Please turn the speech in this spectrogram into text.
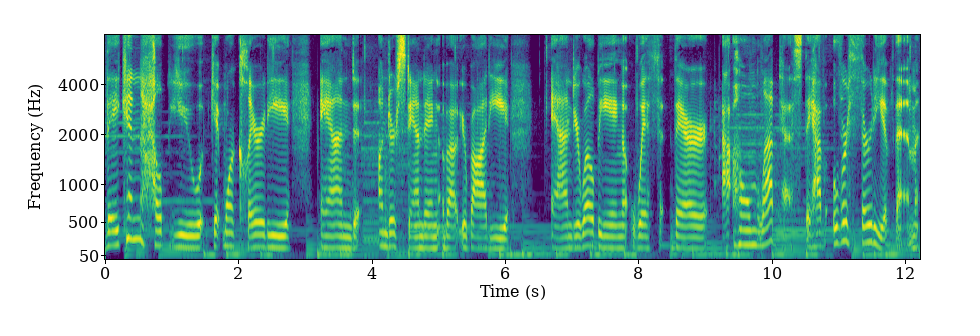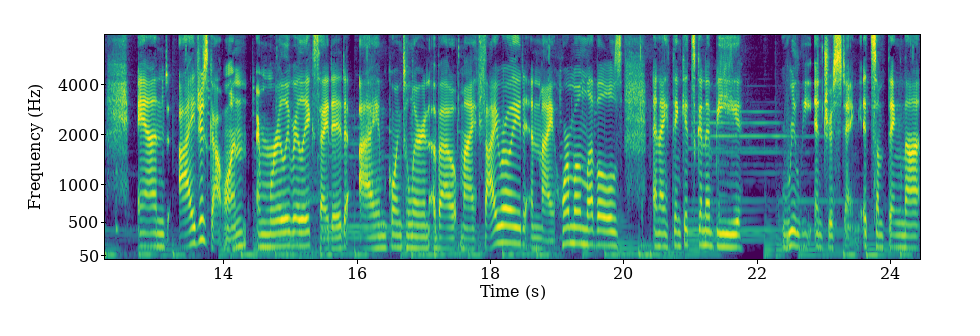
They can help you get more clarity and understanding about your body and your well being with their at home lab tests. They have over 30 of them. And I just got one. I'm really, really excited. I am going to learn about my thyroid and my hormone levels. And I think it's going to be really interesting. It's something that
